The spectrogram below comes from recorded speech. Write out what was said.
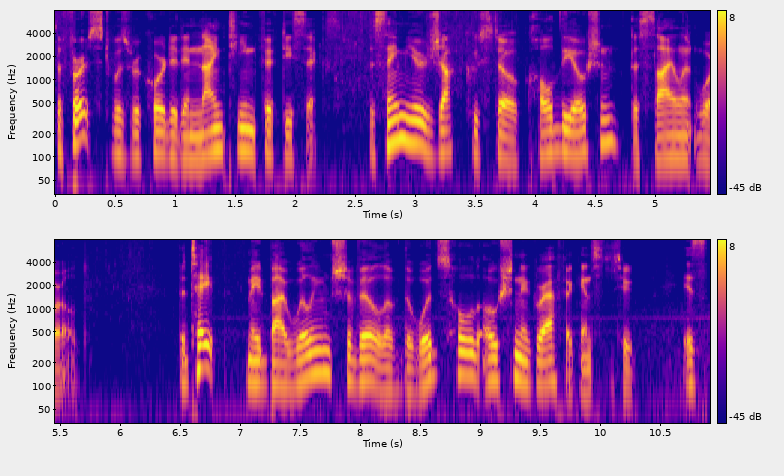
The first was recorded in 1956, the same year Jacques Cousteau called the ocean the silent world. The tape, made by William Schevill of the Woods Hole Oceanographic Institute, is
